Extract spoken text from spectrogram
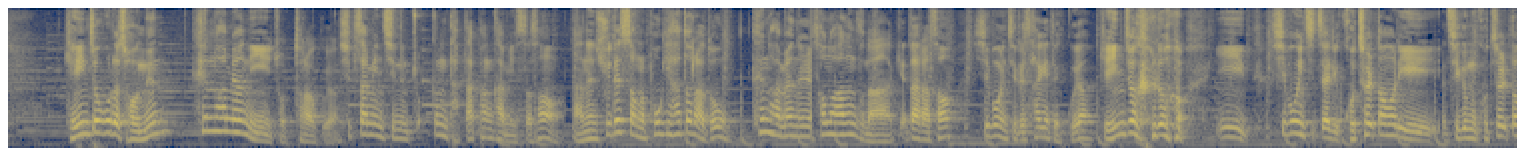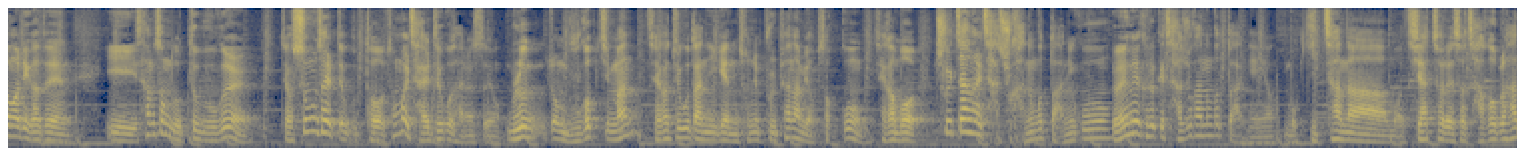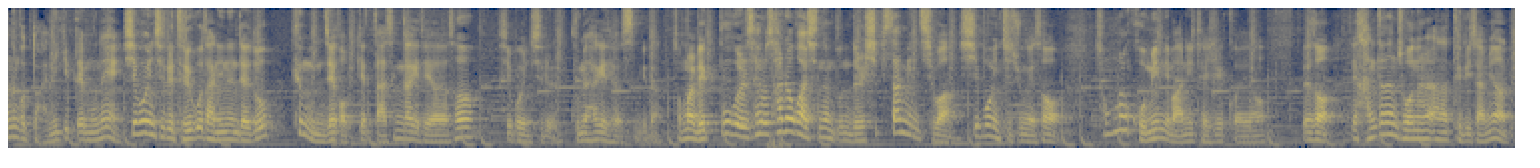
개인적으로 저는 큰 화면이 좋더라고요. 13인치는 조금 답답한 감이 있어서 나는 휴대성을 포기하더라도 큰 화면을 선호하는구나 깨달아서 15인치를 사게 됐고요. 개인적으로 이 15인치짜리 고철 덩어리 지금은 고철 덩어리가 된 이 삼성 노트북을 제가 20살 때부터 정말 잘 들고 다녔어요. 물론 좀 무겁지만 제가 들고 다니기에는 전혀 불편함이 없었고 제가 뭐 출장을 자주 가는 것도 아니고 여행을 그렇게 자주 가는 것도 아니에요. 뭐 기차나 뭐 지하철에서 작업을 하는 것도 아니기 때문에 15인치를 들고 다니는데도 큰 문제가 없겠다 생각이 되어서 15인치를 구매하게 되었습니다. 정말 맥북을 새로 사려고 하시는 분들 13인치와 15인치 중에서 정말 고민이 많이 되실 거예요. 그래서 간단한 조언을 하나 드리자면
